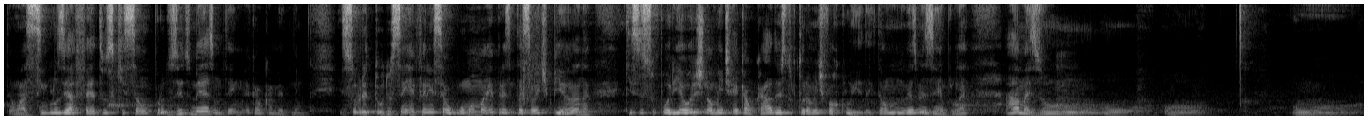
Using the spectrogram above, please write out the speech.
Então há símbolos e afetos que são produzidos mesmo, não tem recalcamento não. E sobretudo sem referência alguma uma representação edipiana que se suporia originalmente recalcada ou estruturalmente forcluída. Então, no mesmo exemplo, né? Ah, mas o, o, o, o,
